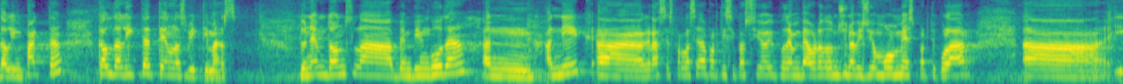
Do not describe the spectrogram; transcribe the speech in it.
de l'impacte que el delicte té en les víctimes. Donem doncs la benvinguda en, en Nick, eh, gràcies per la seva participació i podrem veure doncs, una visió molt més particular i,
